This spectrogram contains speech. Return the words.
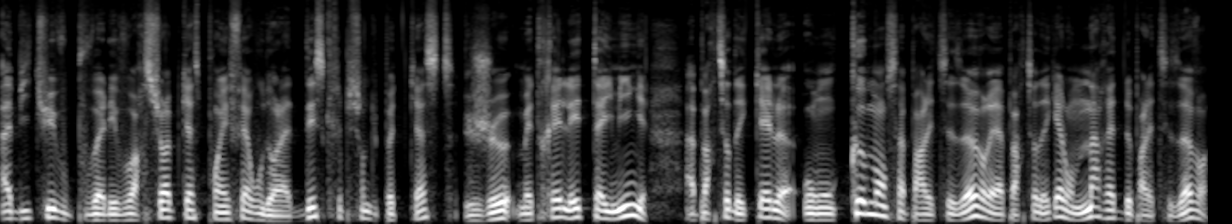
habitué, vous pouvez aller voir sur upcast.fr ou dans la description du podcast. Je mettrai les timings à partir desquels on commence à parler de ces œuvres et à partir desquels on arrête de parler de ces œuvres.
